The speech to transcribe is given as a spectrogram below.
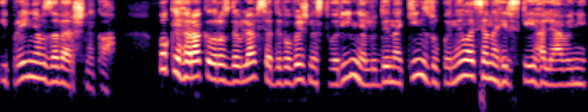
і прийняв за вершника. Поки Геракл роздивлявся дивовижне створіння, людина кінь зупинилася на гірській галявині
